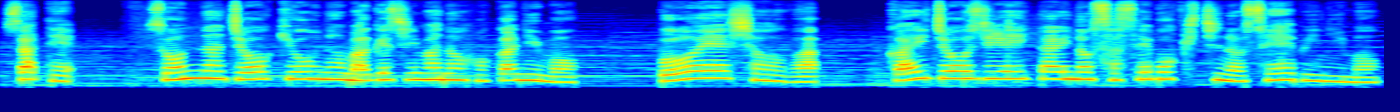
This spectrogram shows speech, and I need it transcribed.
さて、そんな状況の曲げ島の他にも、防衛省は海上自衛隊の佐世保基地の整備にも、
